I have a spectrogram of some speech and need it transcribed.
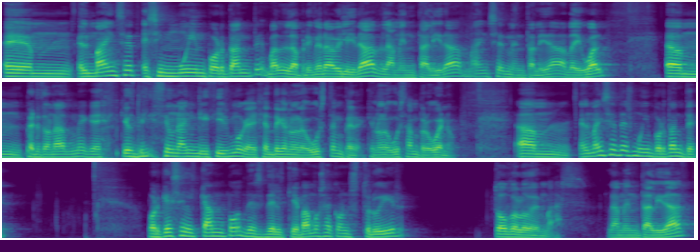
Em, el mindset es muy importante, ¿vale? La primera habilidad, la mentalidad, mindset, mentalidad, da igual. Em, perdonadme que, utilice un anglicismo que hay gente que no le gusten, pero, que no le gustan, pero bueno. Em, el mindset es muy importante porque es el campo desde el que vamos a construir todo lo demás. La mentalidad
